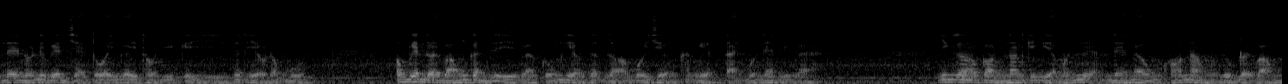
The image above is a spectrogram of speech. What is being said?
nên huấn luyện viên trẻ tuổi người Thổ Nhĩ Kỳ rất hiểu động buồn. Ông biết đội bóng cần gì và cũng hiểu rất rõ môi trường khắc nghiệt tại Bundesliga. Nhưng do còn non kinh nghiệm huấn luyện nên ông khó lòng giúp đội bóng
